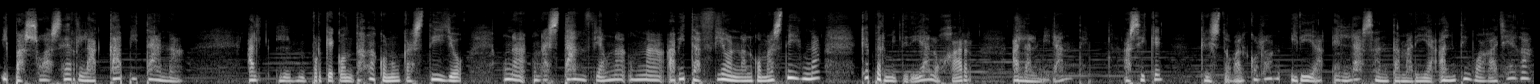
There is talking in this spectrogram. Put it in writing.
y pasó a ser la capitana, porque contaba con un castillo, una, estancia, una, una habitación algo más digna que permitiría alojar al almirante. Así que Cristóbal Colón iría en la Santa María Antigua Gallega,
